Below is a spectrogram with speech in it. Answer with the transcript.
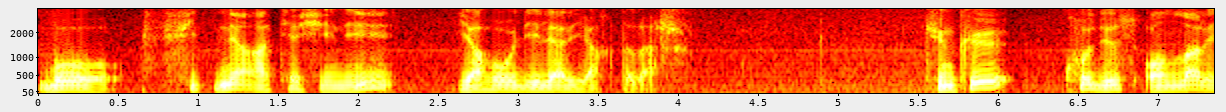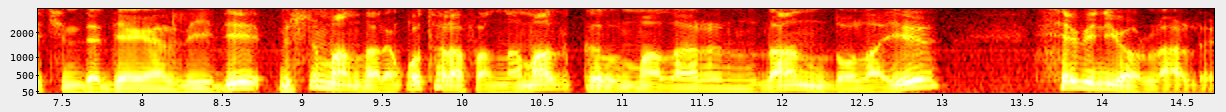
bu fitne ateşini Yahudiler yaktılar. Çünkü Kudüs onlar için de değerliydi. Müslümanların o tarafa namaz kılmalarından dolayı seviniyorlardı.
